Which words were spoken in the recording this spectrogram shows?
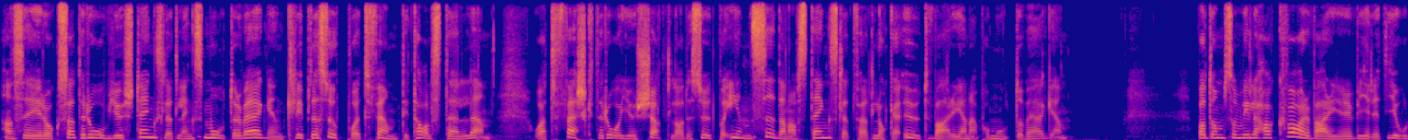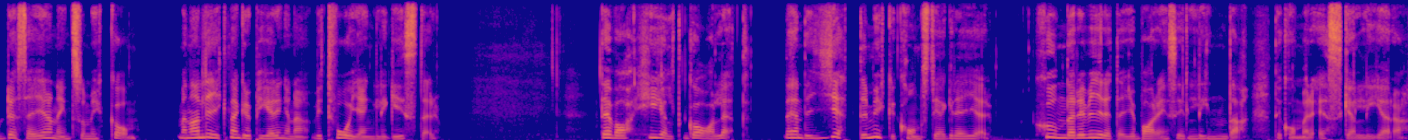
Han säger också att rovdjursstängslet längs motorvägen klipptes upp på ett 50-tal ställen och att färskt rådjurskött lades ut på insidan av stängslet för att locka ut vargarna på motorvägen. Vad de som ville ha kvar vargreviret gjorde säger han inte så mycket om. Men han liknar grupperingarna vid två gäng ligister. Det var helt galet. Det hände jättemycket konstiga grejer. Sjundareviret är ju bara i sin linda. Det kommer eskalera,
